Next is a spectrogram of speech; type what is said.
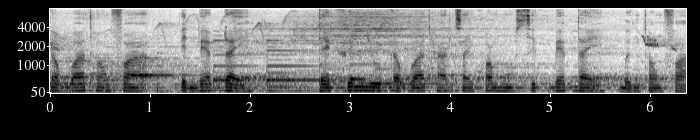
กับว่าท้องฟ้าเป็นแบบใด แต่ขึ้นอยู่กับว่าทานใส่ความรู้สึกแบบใดเบิงท้องฟ้า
